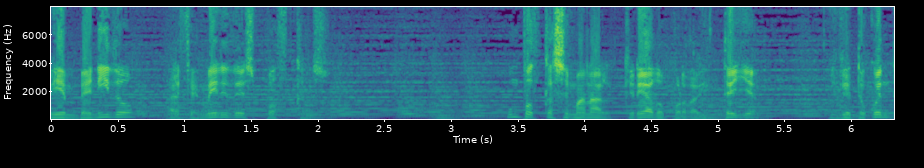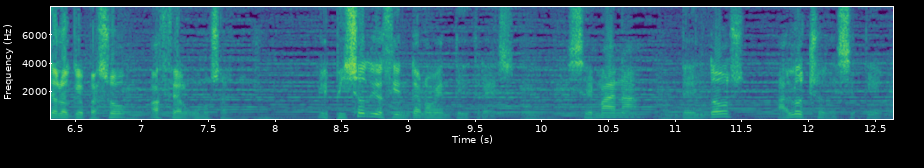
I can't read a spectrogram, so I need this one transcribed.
Bienvenido a Efemérides Podcast, un podcast semanal creado por David Tella y que te cuenta lo que pasó hace algunos años. Episodio 193, semana del 2 al 8 de septiembre.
